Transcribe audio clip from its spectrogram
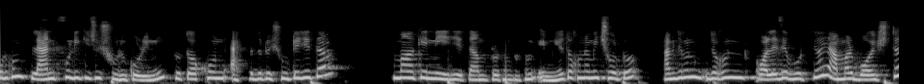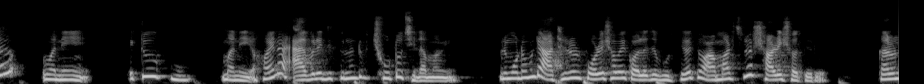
ওরকম প্ল্যানফুলি কিছু শুরু করিনি, তো তখন একটা দুটো শুটে যেতাম, মাকে নিয়ে যেতাম প্রথম প্রথম, এমনিও তখন আমি ছোট। আমি যখন যখন কলেজে ভর্তি হই, আমার বয়সটা মানে একটু মানে হয় না অ্যাভারেজের তুলনায় একটু ছোট ছিলাম আমি। মানে মোটামুটি আঠেরোর পরে সবাই কলেজে ভর্তি হয়, তো আমার ছিল সাড়ে সতেরো। কারণ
